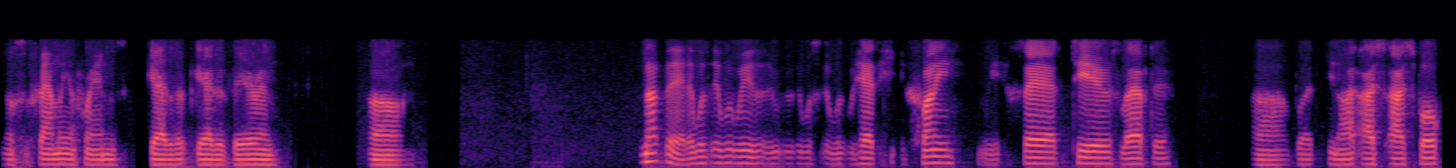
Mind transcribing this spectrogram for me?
you know some family and friends gathered gathered there, and um, not bad. It was it was we it was, it was we had funny, we sad, tears, laughter. Uh, but you know, I, I I spoke.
